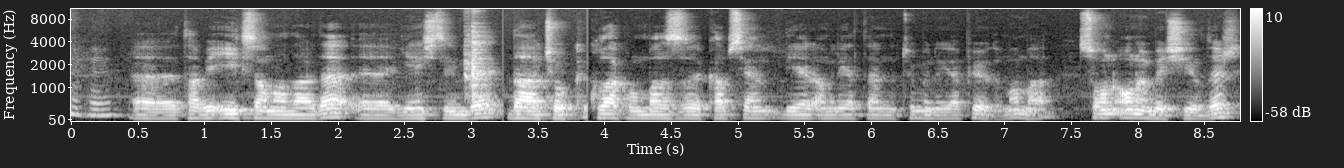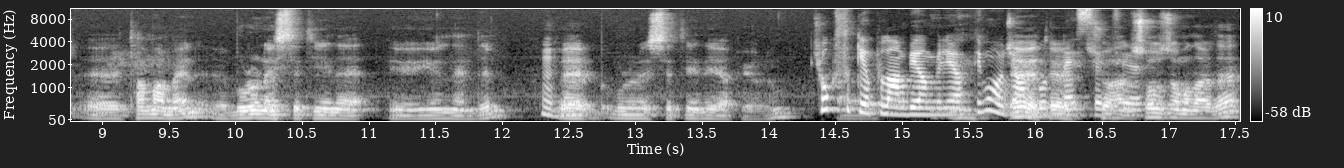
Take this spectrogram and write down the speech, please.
E, tabii ilk zamanlarda e, gençliğimde daha çok kulak boğazı kapsayan diğer ameliyatların tümünü yapıyordum ama son 10-15 yıldır e, tamamen burun estetiğine e, yönlendim ve burun estetiğini yapıyorum. Çok sık yapılan bir ameliyat değil mi hocam evet, burun evet. estetiği? Şu an son zamanlarda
